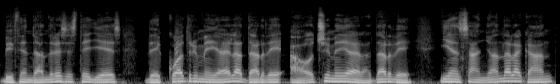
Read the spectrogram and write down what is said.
Vicente Andrés Estellés, de 4 y media de la tarde a 8 y media de la tarde. Y en San Joan de Alacant,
